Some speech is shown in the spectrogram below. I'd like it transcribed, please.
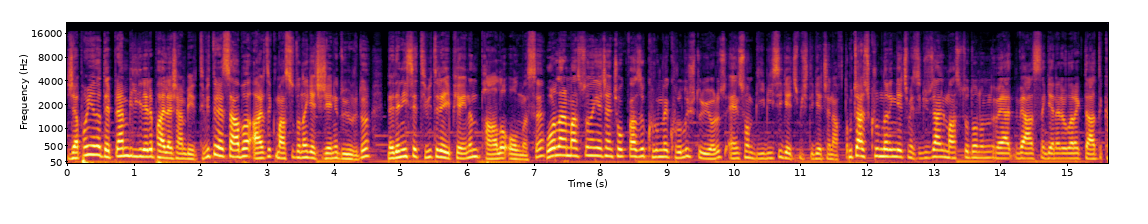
Japonya'da deprem bilgileri paylaşan bir Twitter hesabı artık Mastodon'a geçeceğini duyurdu. Nedeni ise Twitter API'nin pahalı olması. Bu aralar Mastodon'a geçen çok fazla kurum ve kuruluş duyuyoruz. En son BBC geçmişti geçen hafta. Bu tarz kurumların geçmesi güzel. Mastodon'un veya ve aslında genel olarak dağıtık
